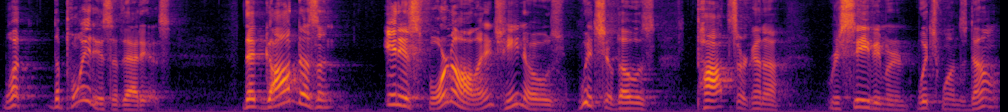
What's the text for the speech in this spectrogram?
what the point is of that is that God doesn't, in His foreknowledge, He knows which of those pots are going to receive Him and which ones don't.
